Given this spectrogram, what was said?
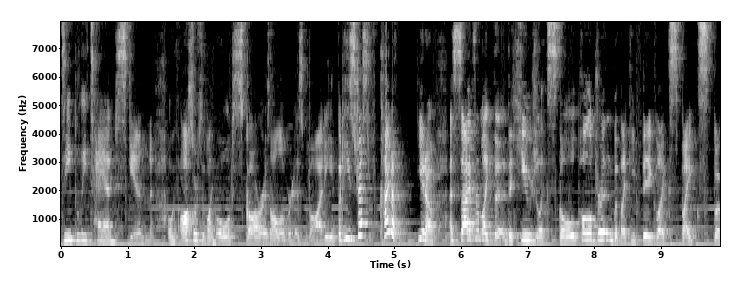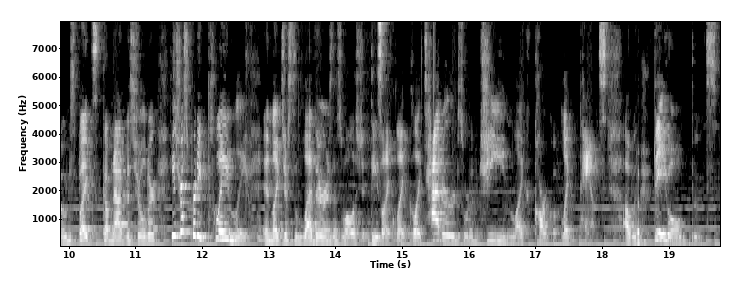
deeply tanned skin with all sorts of like old scars all over his body. But he's just kind of you know, aside from like the, the huge like skull pauldron with like the big like spikes, bone spikes coming out of his shoulder, he's dressed pretty plainly in like just leathers as well as these like like like tattered sort of jean like cargo like pants uh, with big old boots.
